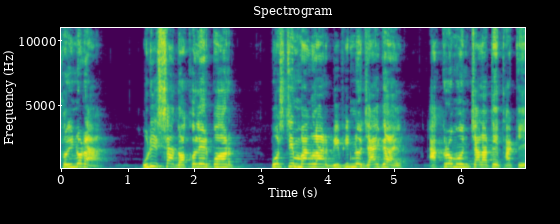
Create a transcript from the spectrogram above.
সৈন্যরা উড়িষ্যা দখলের পর পশ্চিমবাংলার বিভিন্ন জায়গায় আক্রমণ চালাতে থাকে।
